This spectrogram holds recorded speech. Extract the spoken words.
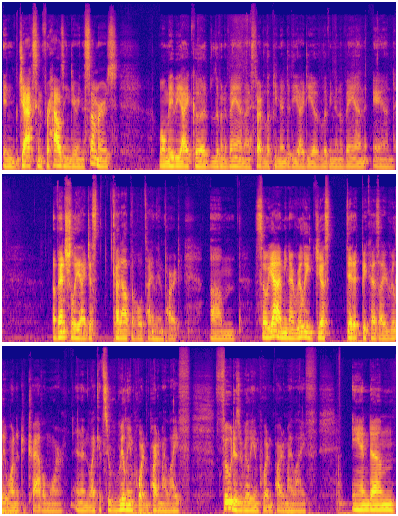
in Jackson for housing during the summers? Well, maybe I could live in a van. And I started looking into the idea of living in a van, and eventually I just cut out the whole Thailand part. Um, so yeah, I mean, I really just did it because I really wanted to travel more, and then like it's a really important part of my life. Food is a really important part of my life, and um,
